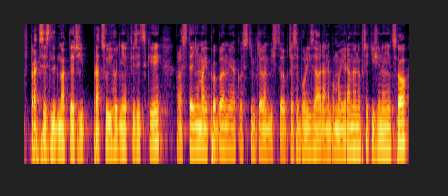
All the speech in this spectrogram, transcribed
v praxi s lidmi, kteří pracují hodně fyzicky, ale stejně mají problémy jako s tím tělem, víš co, občas se bolí záda nebo mají rameno přetížené něco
